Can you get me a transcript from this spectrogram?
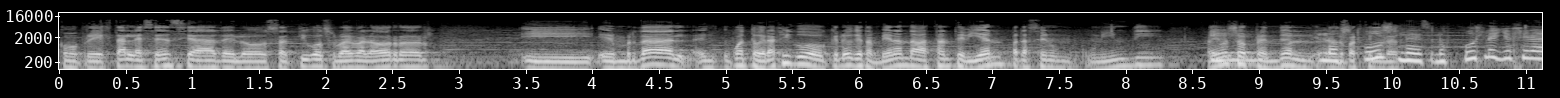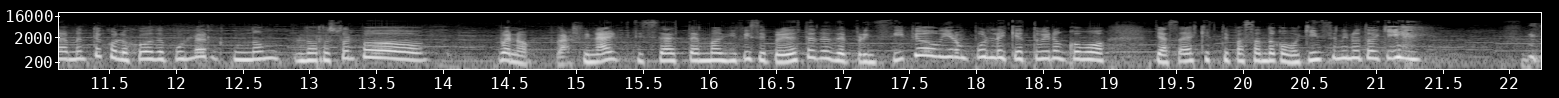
como proyectar la esencia de los antiguos survival horror y en verdad en, cuanto a gráfico creo que también anda bastante bien para hacer un, un indie. A mí me sorprendió en, en lo los puzzles, los puzzles yo generalmente con los juegos de puzzles no los resuelvo, bueno, al final quizás este es más difícil, pero este desde el principio hubieron puzzles que estuvieron como, ya sabes que estoy pasando como 15 minutos aquí.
